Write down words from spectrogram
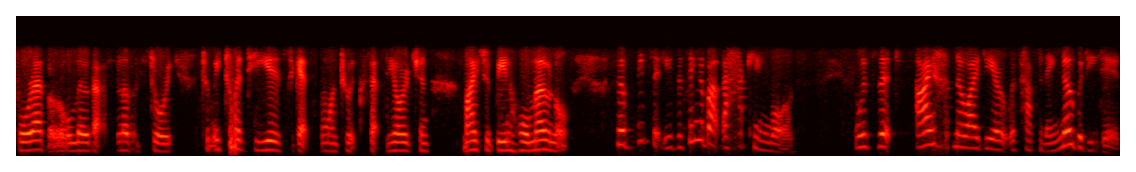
forever, although that's another story. It took me 20 years to get someone to accept the origin, might have been hormonal. So basically, the thing about the hacking was, was that I had no idea it was happening. Nobody did.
